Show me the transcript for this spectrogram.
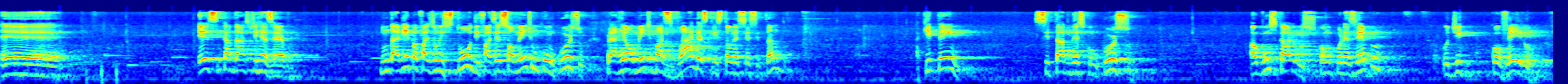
é esse cadastro de reserva. Não daria para fazer um estudo e fazer somente um concurso para realmente as vagas que estão necessitando? Aqui tem citado nesse concurso alguns cargos, como por exemplo o de coveiro.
